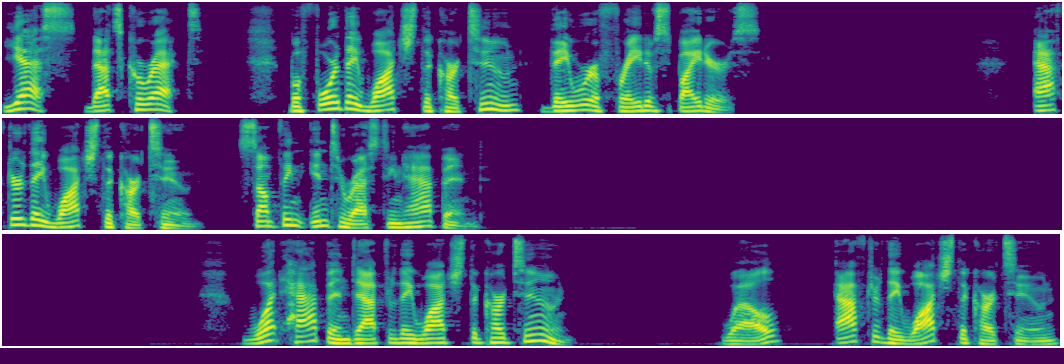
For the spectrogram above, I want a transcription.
Yes, that's correct. Before they watched the cartoon, they were afraid of spiders. After they watched the cartoon, something interesting happened. What happened after they watched the cartoon? Well, after they watched the cartoon,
